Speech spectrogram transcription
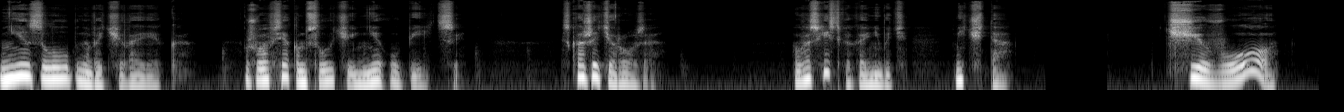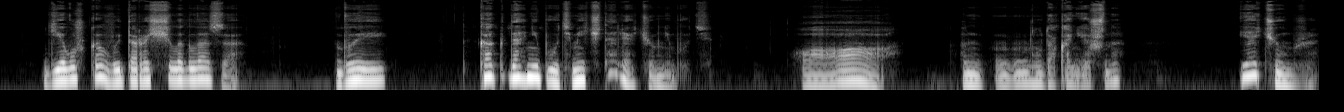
незлобного человека. Уж во всяком случае не убийцы. Скажите, Роза, у вас есть какая-нибудь мечта? Чего? Девушка вытаращила глаза. Вы когда-нибудь мечтали о чем-нибудь? А, ну да, конечно. И о чем же?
